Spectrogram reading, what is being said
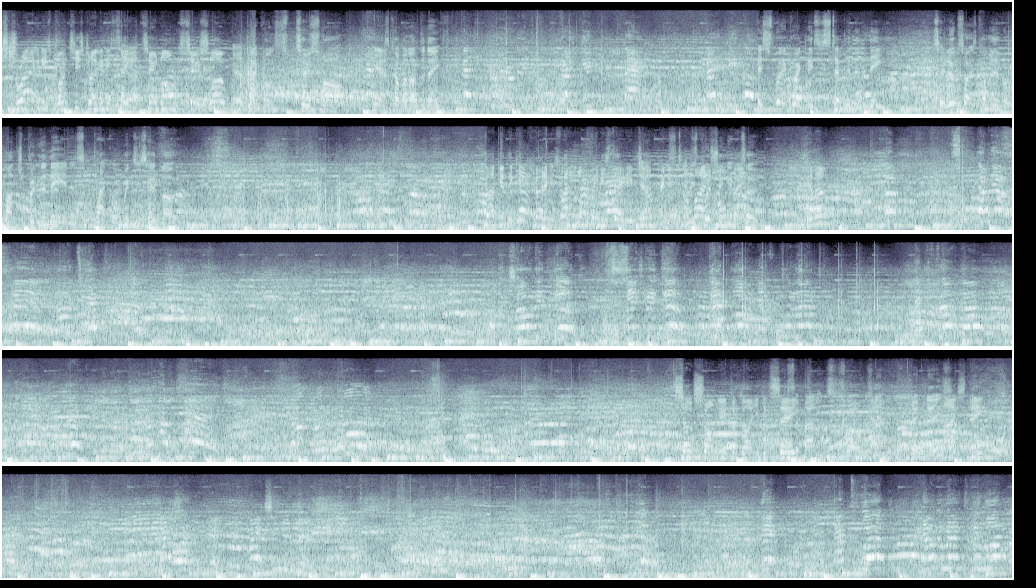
Punches, Greg, and he's dragging. He's taking Yeah. too long, it's too slow. Yeah, Pakorn's too smart. Yeah. He's coming underneath. Break it, bang. Break it. This is where Greg needs to step in the knee. So it looks like he's coming in with a punch, bring the knee in as Pakorn brings his head low. Gotta give the kid credit, it's like Lumpini Stadium jumping, he's- it's he's like pushing Bombay. too. You know? So strong Upacon, you can see. It's a balance as well, isn't it? Big knees. Nice knee. Good. Back to work. You know the range we want.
